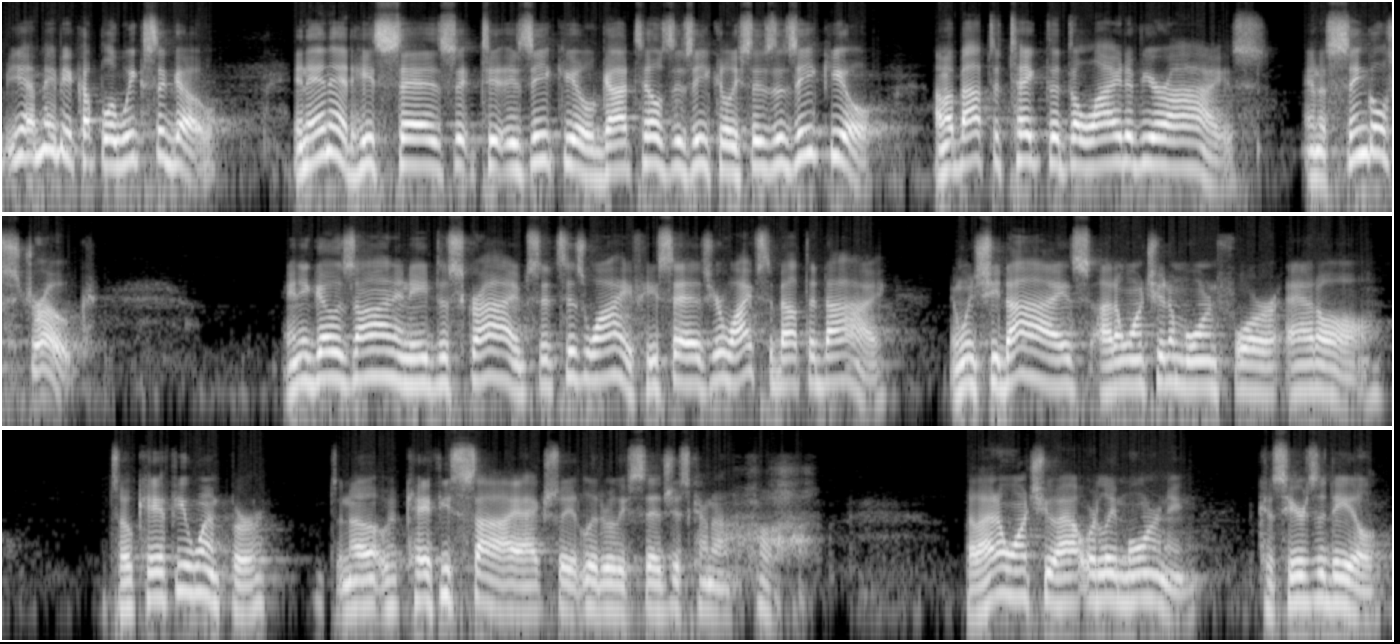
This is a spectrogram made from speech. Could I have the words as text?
yeah, maybe a couple of weeks ago. And in it, he says to Ezekiel, God tells Ezekiel, he says, Ezekiel, I'm about to take the delight of your eyes in a single stroke. And he goes on and he describes, it's his wife. He says, Your wife's about to die. And when she dies, I don't want you to mourn for her at all. It's okay if you whimper, it's okay if you sigh, actually, it literally says just kind of, oh. But I don't want you outwardly mourning because here's the deal.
